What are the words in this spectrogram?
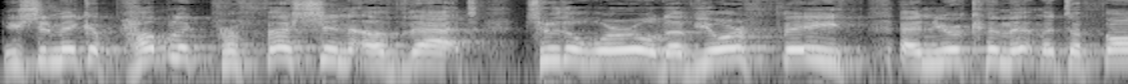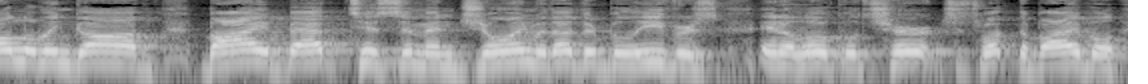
You should make a public profession of that to the world, of your faith and your commitment to following God by baptism and join with other believers in a local church. It's what the Bible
